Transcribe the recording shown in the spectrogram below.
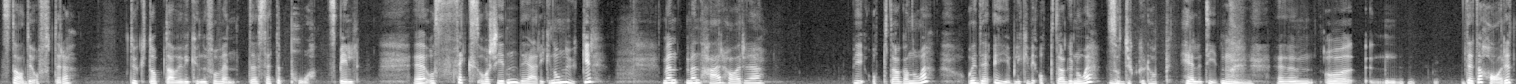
stadig oftere dukket opp da vi kunne forvente sette på spill. Og seks år siden, det er ikke noen uker. Men, men her har vi oppdaga noe. Og i det øyeblikket vi oppdager noe, så mm. dukker det opp hele tiden. Mm. Um, og dette har et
